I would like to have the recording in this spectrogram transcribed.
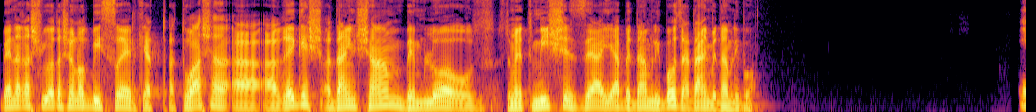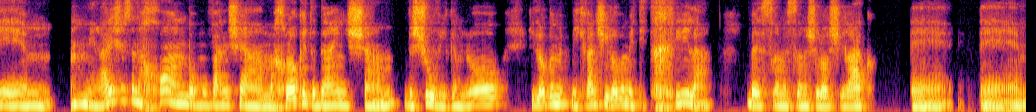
בין הרשויות השונות בישראל, כי את, את רואה שהרגש שה, עדיין שם במלוא העוז. זאת אומרת, מי שזה היה בדם ליבו, זה עדיין בדם ליבו. אמ, נראה לי שזה נכון במובן שהמחלוקת עדיין שם, ושוב, היא גם לא, היא לא, מכיוון שהיא לא באמת התחילה ב-2023, היא רק אה, אה,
